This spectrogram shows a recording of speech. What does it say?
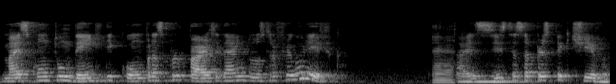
mais contundente de compras por parte da indústria frigorífica. É. Tá? Existe essa perspectiva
